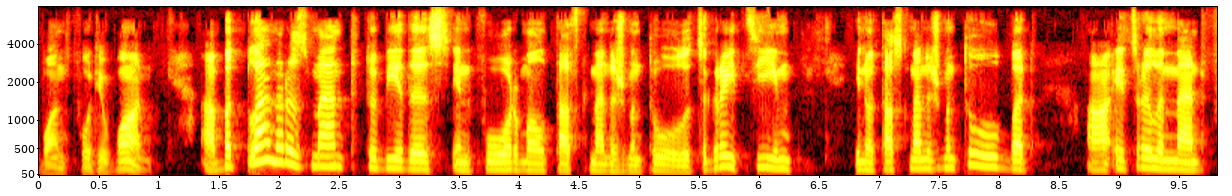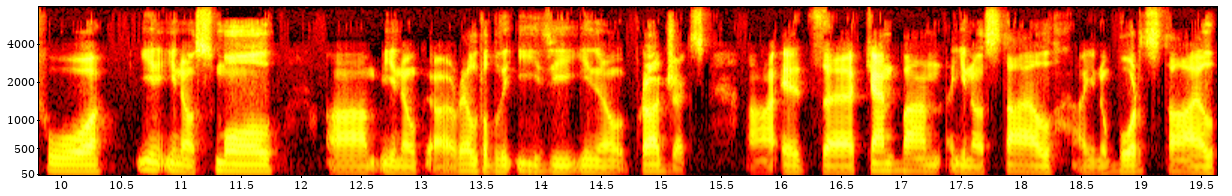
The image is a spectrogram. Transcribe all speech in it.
141. Uh, but Planner is meant to be this informal task management tool. It's a great team, you know, task management tool, but uh, it's really meant for you, you know small, um, you know, uh, relatively easy, you know, projects. Uh, it's a Kanban, you know, style, uh, you know, board style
